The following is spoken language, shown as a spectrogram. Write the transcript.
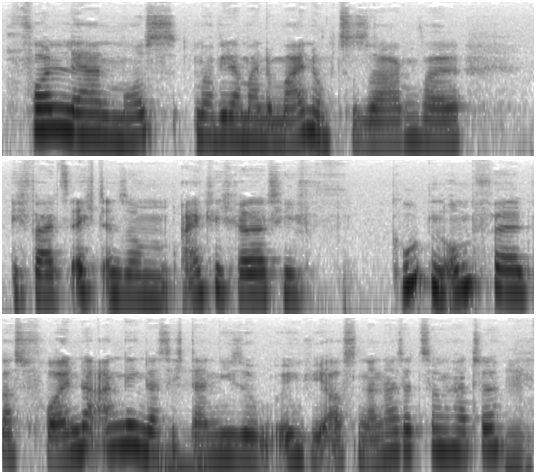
voll lernen muss, mal wieder meine Meinung zu sagen, weil ich war jetzt echt in so einem eigentlich relativ guten Umfeld, was Freunde anging, dass ich da nie so irgendwie Auseinandersetzungen hatte. Hm.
